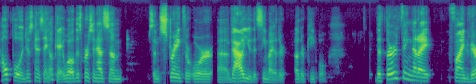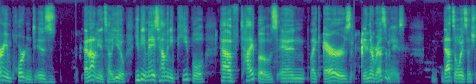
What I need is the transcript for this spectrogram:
helpful in just kind of saying okay well this person has some some strength or, or uh, value that's seen by other other people the third thing that i find very important is and i don't need to tell you you'd be amazed how many people have typos and like errors in their resumes that's always a, sh-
